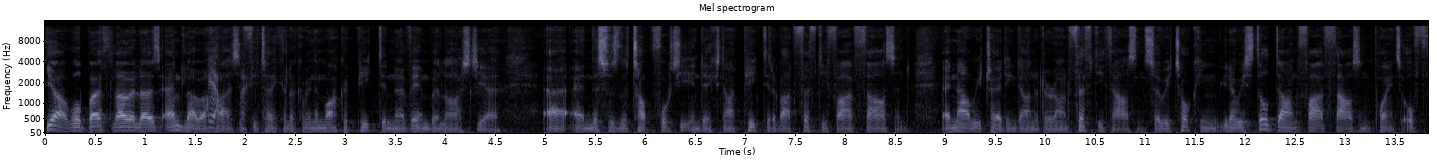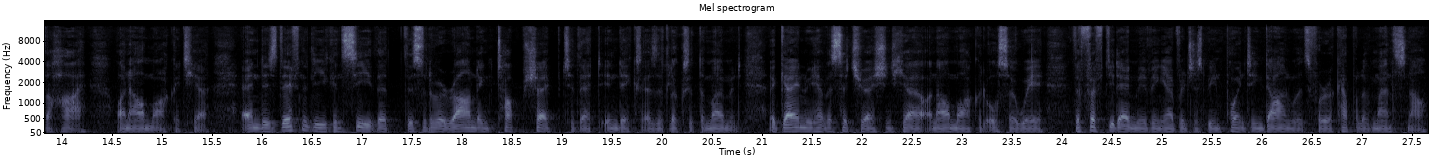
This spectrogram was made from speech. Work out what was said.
Yeah, well, both lower lows and lower yeah. highs. If you take a look, I mean, the market peaked in November last year, uh, and this was the top 40 index. Now it peaked at about 55,000, and now we're trading down at around 50,000. So we're talking, you know, we're still down 5,000 points off the high on our market here. And there's definitely, you can see that there's sort of a rounding top shape to that index as it looks at the moment. Again, we have a situation here on our market also where the 50 day moving average has been pointing downwards for a couple of months now.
